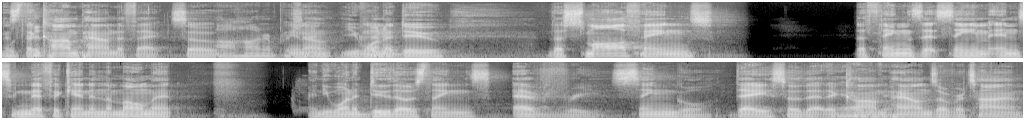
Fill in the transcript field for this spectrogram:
It's the compound effect. So A hundred You know, you want to do the small things, the things that seem insignificant in the moment, and you want to do those things every single day so that it compounds over time,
